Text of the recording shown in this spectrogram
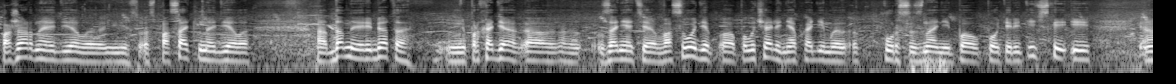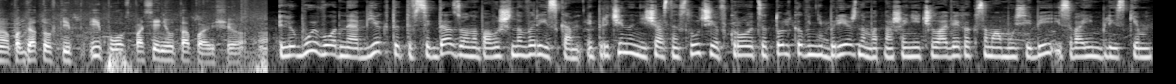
пожарное дело и спасательное дело. А, данные ребята, проходя а, занятия в ОСВОДе, а, получали необходимые курсы знаний по, по теоретической и подготовке и по спасению утопающего. Любой водный объект – это всегда зона повышенного риска, и причина несчастных случаев кроется только в небрежном отношении человека к самому себе и своим близким.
